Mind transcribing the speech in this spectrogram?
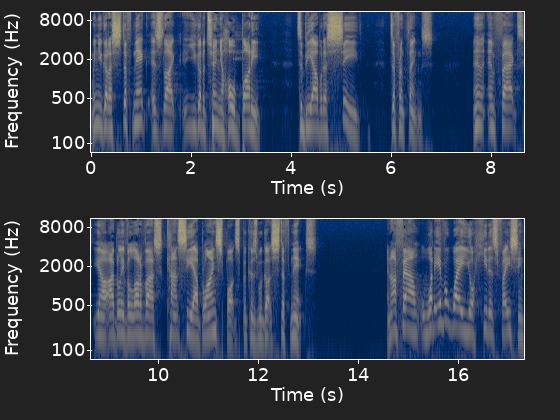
When you've got a stiff neck, it's like you've got to turn your whole body to be able to see different things. In, in fact, you know, I believe a lot of us can't see our blind spots because we've got stiff necks. And I found whatever way your head is facing,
